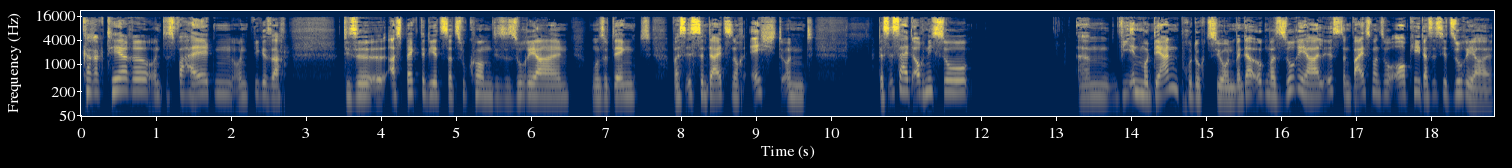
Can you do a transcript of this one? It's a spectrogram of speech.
Charaktere und das Verhalten und wie gesagt, diese äh, Aspekte, die jetzt dazukommen, diese surrealen, wo man so denkt, was ist denn da jetzt noch echt? Und das ist halt auch nicht so ähm, wie in modernen Produktionen. Wenn da irgendwas surreal ist, dann weiß man so, oh, okay, das ist jetzt surreal.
